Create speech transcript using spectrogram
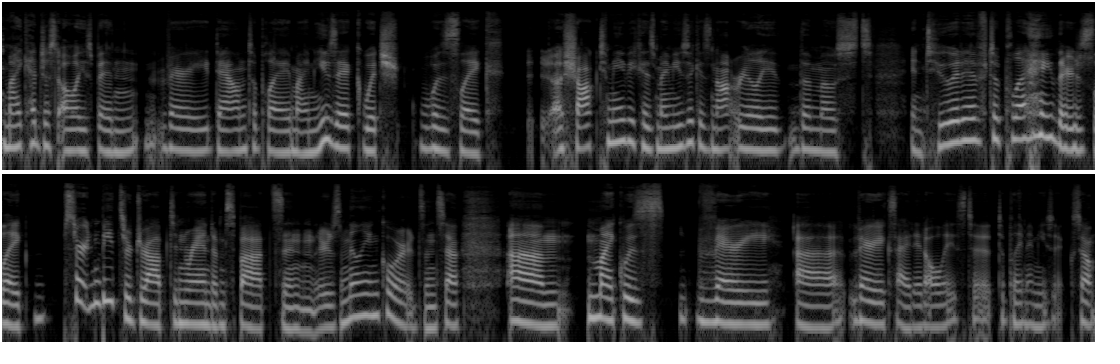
Mike had just always been very down to play my music, which was like a shock to me because my music is not really the most intuitive to play. There's like certain beats are dropped in random spots and there's a million chords. And so um, Mike was very, uh, very excited always to, to play my music. So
